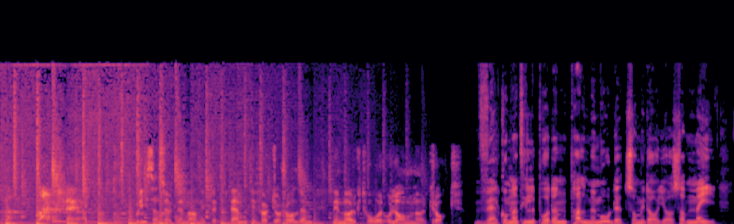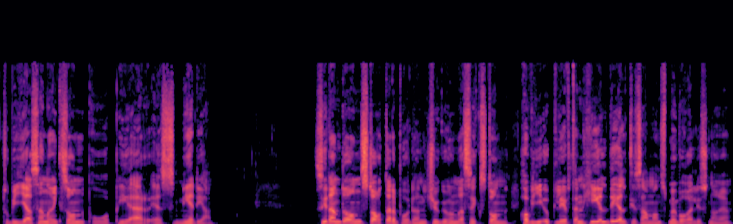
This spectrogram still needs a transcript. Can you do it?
Varför skulle jag Polisen söker en man i 35 till 40-årsåldern med mörkt hår och lång mörk rock. Välkomna till podden Palmemordet som idag görs av mig, Tobias Henriksson på PRS Media. Sedan dagen startade podden 2016 har vi upplevt en hel del tillsammans med våra lyssnare.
